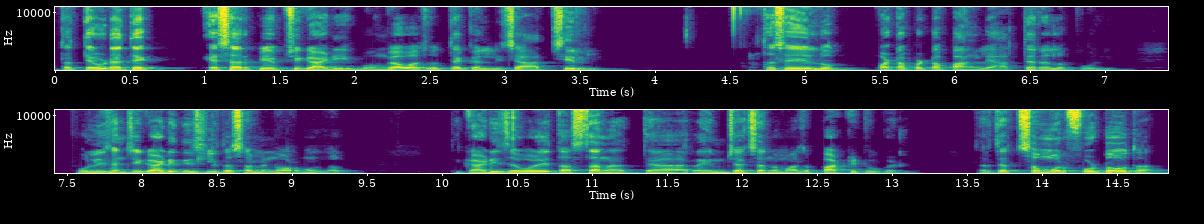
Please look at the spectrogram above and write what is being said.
आता तेवढ्यात एक एस आर पी एफची गाडी भोंगा वाजवत त्या गल्लीच्या आत शिरली. तसे हे लोक पटापटा पांगले हत्यारा लपवली. पोलिसांची गाडी दिसली तसा मी नॉर्मल झालो. ती गाडी जवळ येत असताना त्या रहीम चाचानं माझं पाकिट उघडलं. तर त्यात समोर फोटो होता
